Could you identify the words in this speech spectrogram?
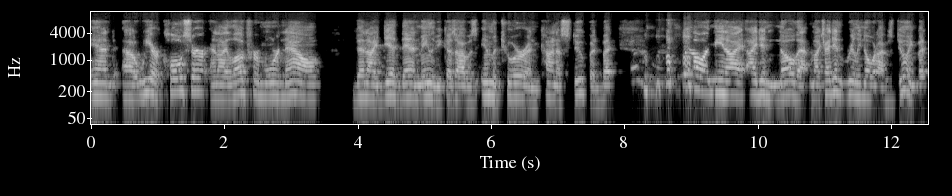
and uh, we are closer, and I love her more now than I did then, mainly because I was immature and kind of stupid. But well, I mean, I, I didn't know that much. I didn't really know what I was doing, but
